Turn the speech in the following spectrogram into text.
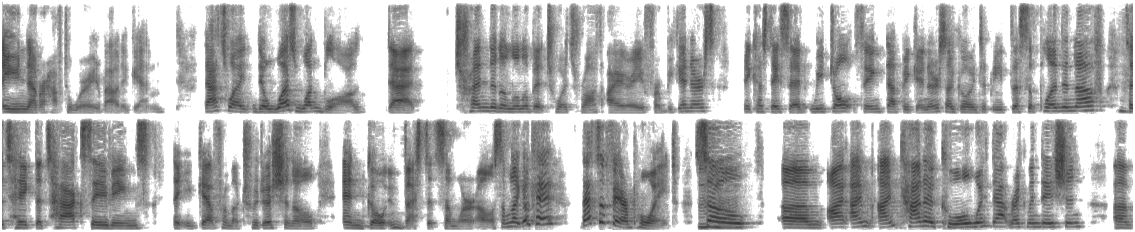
and you never have to worry about it again. That's why there was one blog that trended a little bit towards Roth IRA for beginners because they said we don't think that beginners are going to be disciplined enough to hmm. take the tax savings that you get from a traditional and go invest it somewhere else. I'm like, okay, that's a fair point. Mm-hmm. So um, I, am I'm, I'm kind of cool with that recommendation. Um,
